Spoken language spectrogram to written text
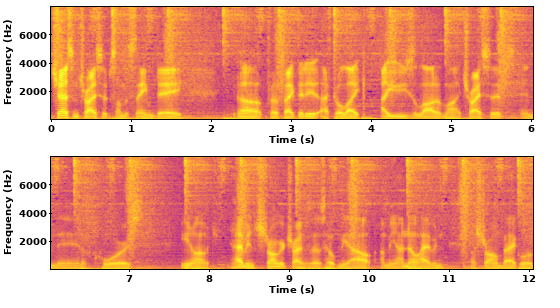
chest and triceps on the same day. Uh, for the fact that it, I feel like I use a lot of my triceps, and then of course, you know, having stronger triceps has helped me out. I mean, I know having a strong back will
